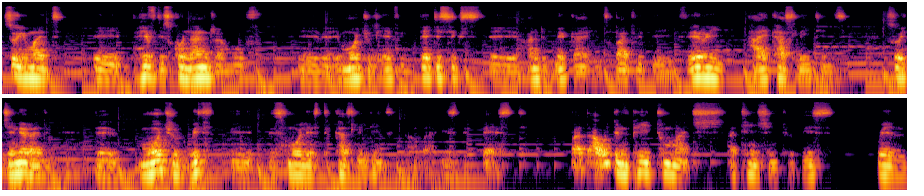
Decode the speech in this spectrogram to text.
So you might uh, have this conundrum of a, a module having 3600 uh, megahertz but with a very high cache latency. So generally, the module with the, the smallest cache latency number is the best. But I wouldn't pay too much attention to this. Well,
